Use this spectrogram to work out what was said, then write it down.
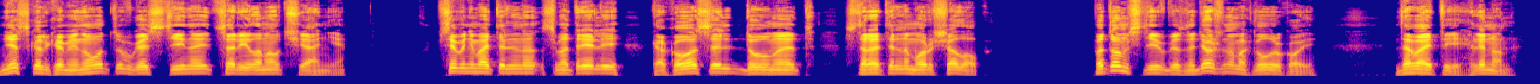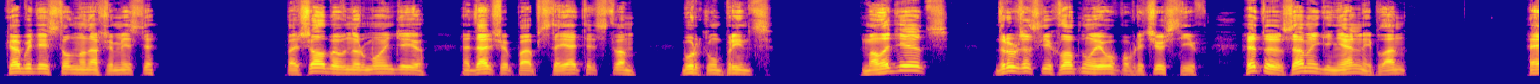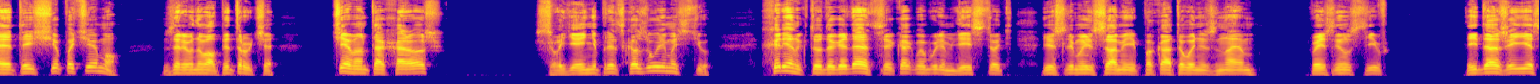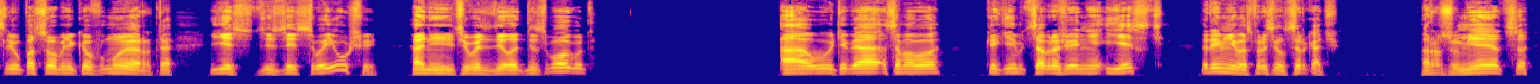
Несколько минут в гостиной царило молчание. Все внимательно смотрели, как Осель думает, старательно морща лоб. Потом Стив безнадежно махнул рукой. — Давай ты, Ленон, как бы действовал на нашем месте? — Пошел бы в Нурмундию, а дальше по обстоятельствам, — буркнул принц. — Молодец! — дружески хлопнул его по плечу Стив. — Это самый гениальный план. — Это еще почему? — заревновал Петручча. — Чем он так хорош? — Своей непредсказуемостью. Хрен кто догадается, как мы будем действовать, если мы сами пока того не знаем, — пояснил Стив. И даже если у пособников Муэрта есть здесь свои уши, они ничего сделать не смогут. — А у тебя самого какие-нибудь соображения есть? — ревниво спросил Циркач. — Разумеется.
